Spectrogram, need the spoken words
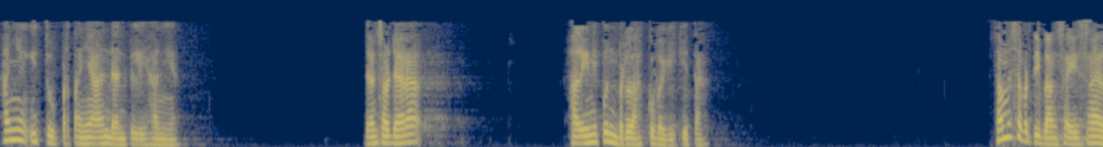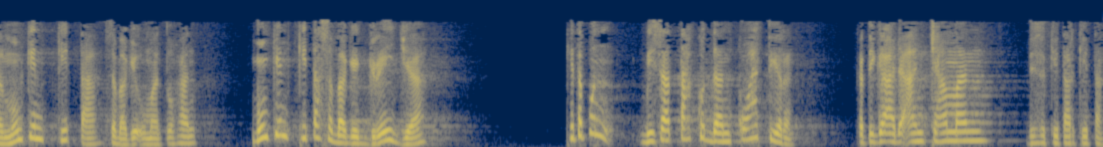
Hanya itu pertanyaan dan pilihannya. Dan saudara, hal ini pun berlaku bagi kita. Sama seperti bangsa Israel, mungkin kita sebagai umat Tuhan, mungkin kita sebagai gereja kita pun bisa takut dan khawatir ketika ada ancaman di sekitar kita.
